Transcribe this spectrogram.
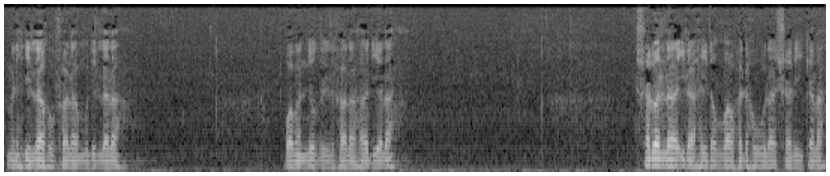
Man ihdillahu fala mudillalah Wa man yudlil fala hadiyalah أشهد أن لا إله إلا الله وحده لا شريك له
